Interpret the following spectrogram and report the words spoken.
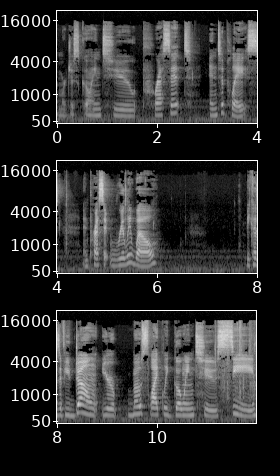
And we're just going to press it into place and press it really well because if you don't, you're most likely going to see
